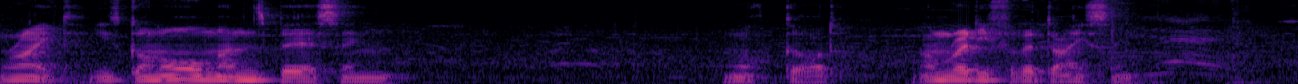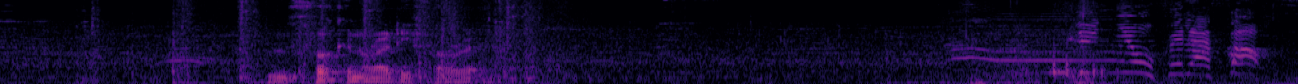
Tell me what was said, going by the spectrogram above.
Right, he's gone all man's basing. Oh god, I'm ready for the dicing. I'm fucking ready for it. L'union fait la force.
